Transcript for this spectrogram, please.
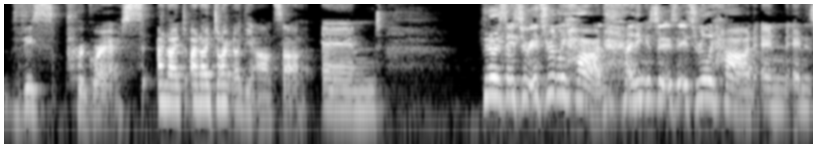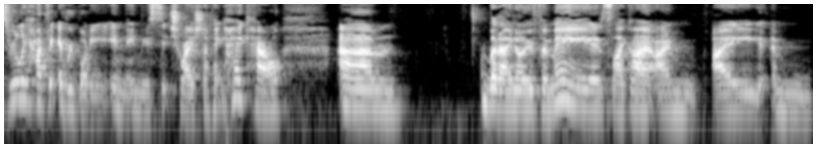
this progress. And i and i don't know the answer. And you know it's, it's, it's really hard. I think it's, it's, it's really hard and and it's really hard for everybody in in this situation. I think hey carol um but i know for me it's like i i'm i am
